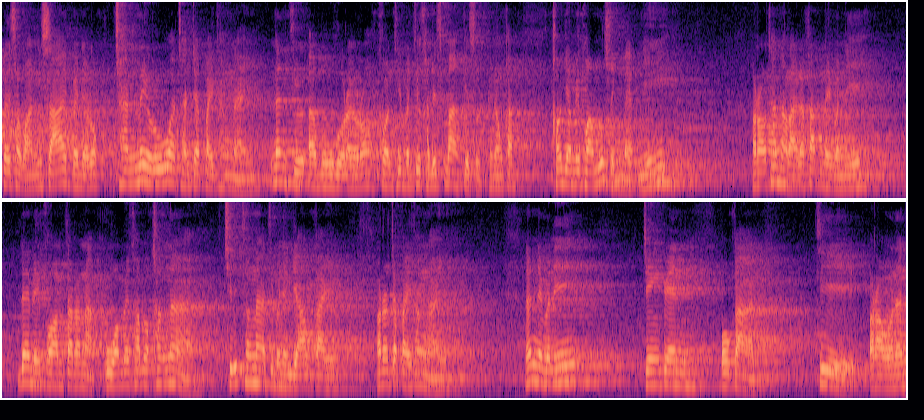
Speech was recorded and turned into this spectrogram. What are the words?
ไปสวรรค์ซ้ายไปนรก ฉันไม่รู้ว่าฉันจะไปทางไหน นั่นคืออบูฮุไรรอคนที่บันทึกคดิษมากที่สุดพี่น้องครับ เขายังมีความรู้สึกแบบนี้ เราท่านทั้งหลายแล้วครับในวันนี้ ได้มีความตระหนักกลัวไหมครับว่าข้างหน้า ชีวิตข้างหน้าที่มันยังยาวไกล เราจะไปทางไหน นั้นในวันนี้จึงเป็นโอกาสที่เรานั้น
